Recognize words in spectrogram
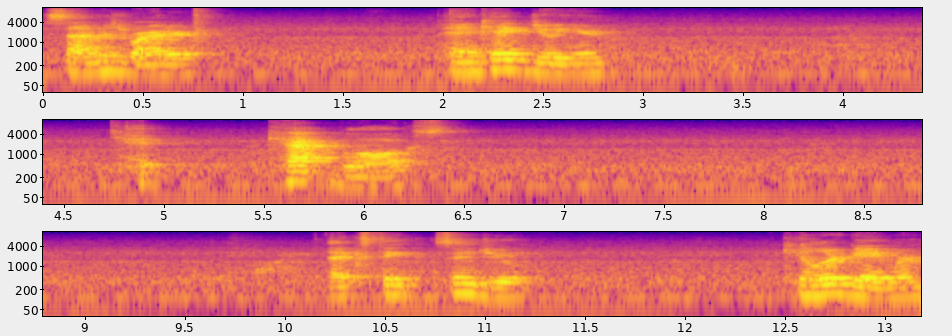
Savage Rider, Pancake Jr., Cat Blogs, Extinct Sinju, Killer Gamer,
